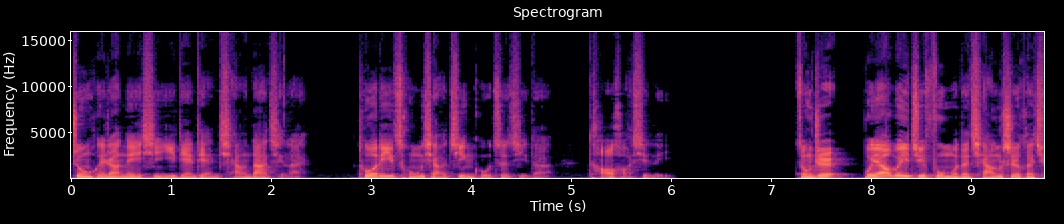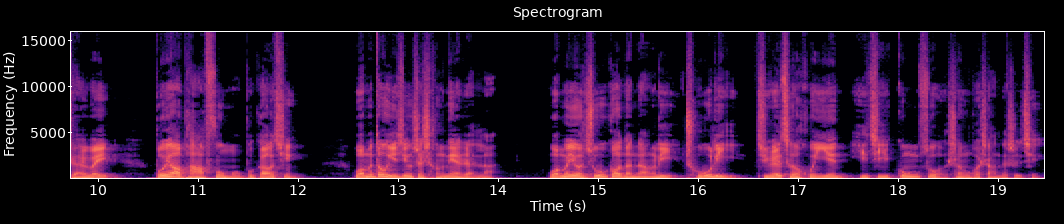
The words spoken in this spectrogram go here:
终会让内心一点点强大起来，脱离从小禁锢自己的讨好心理。总之，不要畏惧父母的强势和权威，不要怕父母不高兴。我们都已经是成年人了，我们有足够的能力处理决策、婚姻以及工作、生活上的事情。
